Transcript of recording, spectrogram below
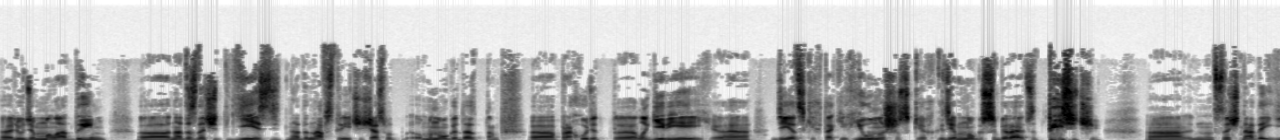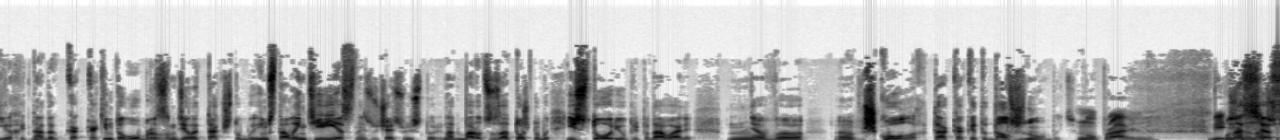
э, людям молодым, э, надо, значит, ездить, надо на встречи. Сейчас вот много да, там, э, проходит э, лагерей э, детских таких, юношеских, где много собираются, тысячи. Значит, надо ехать, надо как- каким-то образом делать так, чтобы им стало интересно изучать свою историю. Надо бороться за то, чтобы историю преподавали в э, в школах так, как это должно быть. Ну, правильно. У Вечная нас сейчас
